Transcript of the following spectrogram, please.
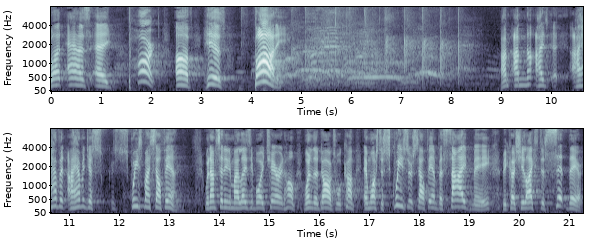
but as a part of his body. I'm, I'm not, I, I, haven't, I haven't just squeezed myself in. When I'm sitting in my lazy boy chair at home, one of the dogs will come and wants to squeeze herself in beside me because she likes to sit there.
